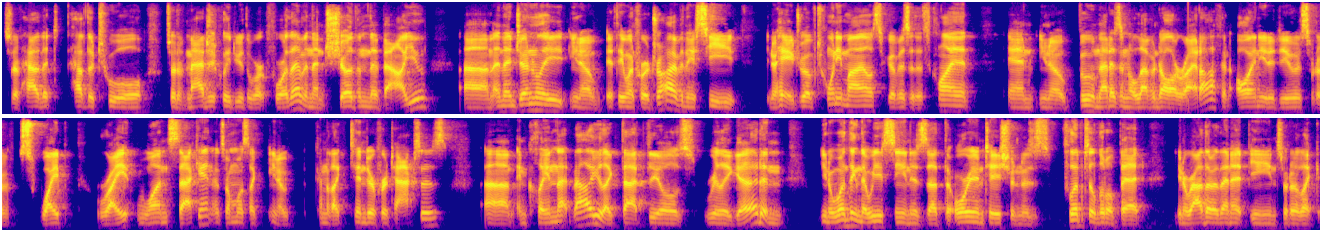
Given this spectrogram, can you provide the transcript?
sort of have the have the tool sort of magically do the work for them, and then show them the value. Um, and then generally, you know, if they went for a drive and they see, you know, hey, drove 20 miles to go visit this client, and you know, boom, that is an $11 write off, and all I need to do is sort of swipe right one second. It's almost like you know, kind of like Tinder for taxes, um, and claim that value. Like that feels really good. And you know, one thing that we've seen is that the orientation is flipped a little bit you know, rather than it being sort of like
